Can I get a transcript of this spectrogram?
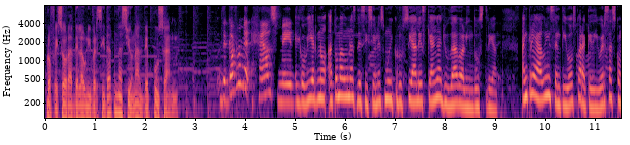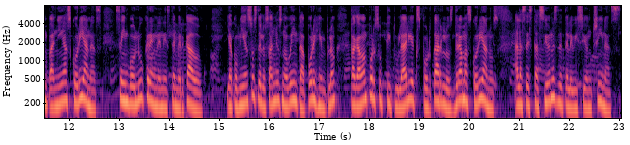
profesora de la Universidad Nacional de Pusan. El gobierno ha tomado unas decisiones muy cruciales que han ayudado a la industria. Han creado incentivos para que diversas compañías coreanas se involucren en este mercado. Y a comienzos de los años 90, por ejemplo, pagaban por subtitular y exportar los dramas coreanos a las estaciones de televisión chinas.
